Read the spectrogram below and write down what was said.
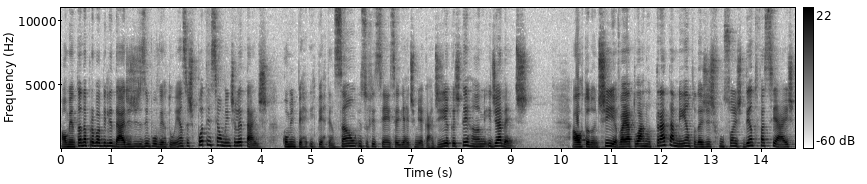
aumentando a probabilidade de desenvolver doenças potencialmente letais, como hipertensão, insuficiência e arritmia cardíacas, derrame e diabetes. A ortodontia vai atuar no tratamento das disfunções dentofaciais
